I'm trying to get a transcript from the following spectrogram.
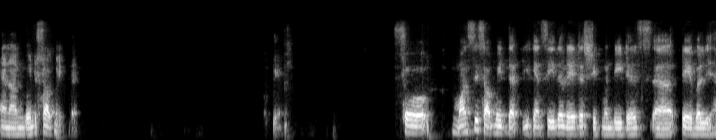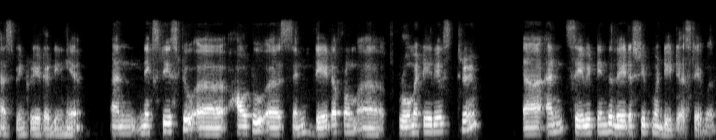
and I'm going to submit that. Okay. So once you submit that, you can see the latest shipment details uh, table has been created in here. And next is to uh, how to uh, send data from uh, raw material stream uh, and save it in the latest shipment details table.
